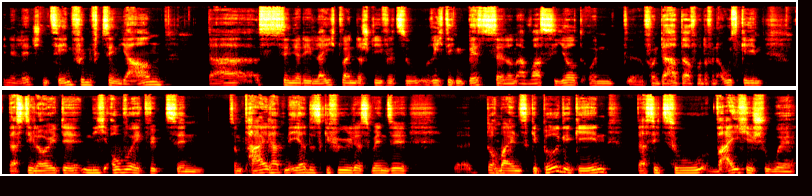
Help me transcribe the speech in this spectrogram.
in den letzten 10, 15 Jahren, da sind ja die Leichtwanderstiefel zu richtigen Bestsellern avanciert und äh, von daher darf man davon ausgehen, dass die Leute nicht overequipped sind. Zum Teil hat man eher das Gefühl, dass wenn sie äh, doch mal ins Gebirge gehen, dass sie zu weiche Schuhe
